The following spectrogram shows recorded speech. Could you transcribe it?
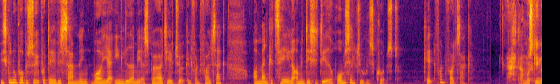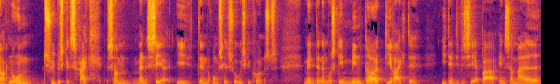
Vi skal nu på besøg på Davids samling, hvor jeg indleder med at spørge direktør Kjeld von Folsak, om man kan tale om en decideret rumseljukisk kunst. Kjeld von Folsak. Ja, der er måske nok nogle typiske træk, som man ser i den rumseljukiske kunst, men den er måske mindre direkte identificerbar end så meget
